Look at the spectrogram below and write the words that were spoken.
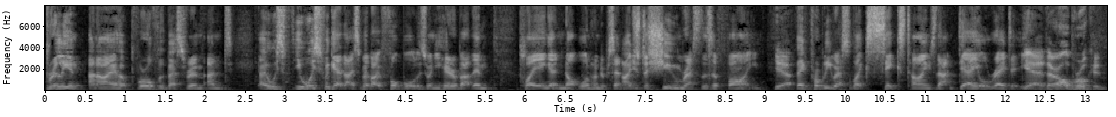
brilliant, and I hope for all for the best for him. And I always you always forget that it's a bit like footballers when you hear about them playing at not 100%. I just assume wrestlers are fine. Yeah. they've probably wrestled like six times that day already. Yeah, they're all broken.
